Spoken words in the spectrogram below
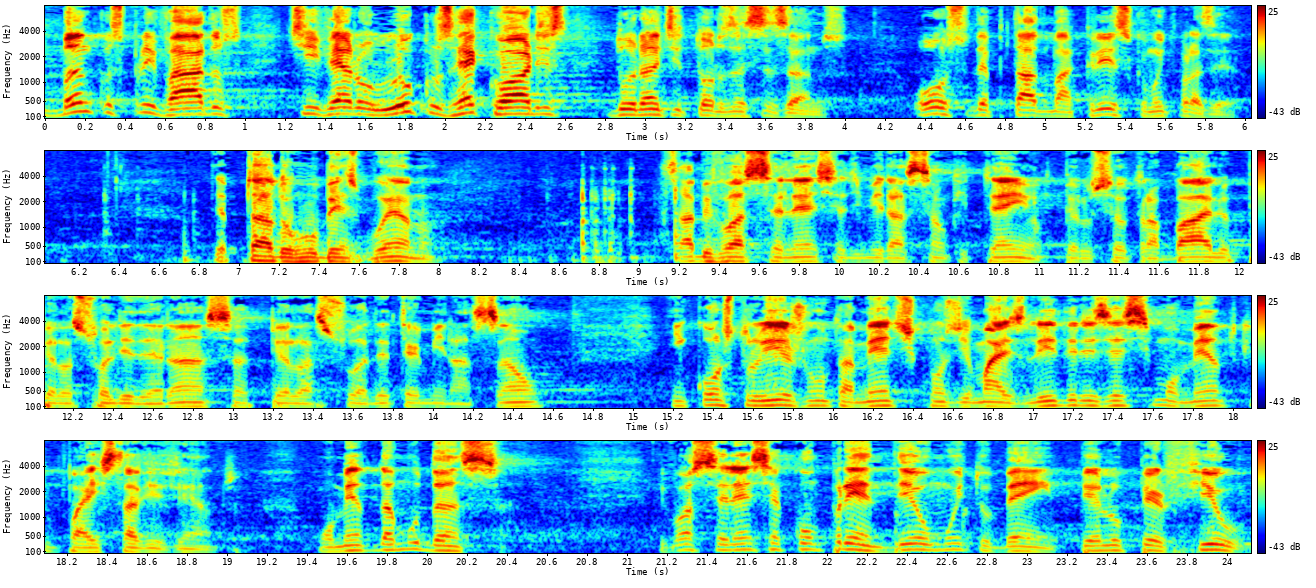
bancos privados tiveram lucros recordes durante todos esses anos. Ouço o deputado Macris com muito prazer. Deputado Rubens Bueno, sabe Vossa Excelência a admiração que tenho pelo seu trabalho, pela sua liderança, pela sua determinação em construir juntamente com os demais líderes esse momento que o país está vivendo, momento da mudança. E Vossa Excelência compreendeu muito bem pelo perfil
